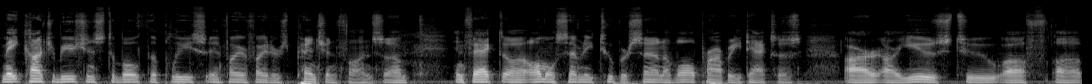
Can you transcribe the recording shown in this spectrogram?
make contributions to both the police and firefighters' pension funds. Um, in fact, uh, almost 72% of all property taxes are, are used to uh, f- uh,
